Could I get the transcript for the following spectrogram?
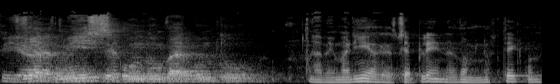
Fiat mi secundum verbum tuum. Ave Maria, grazia plena, Dominus tecum,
